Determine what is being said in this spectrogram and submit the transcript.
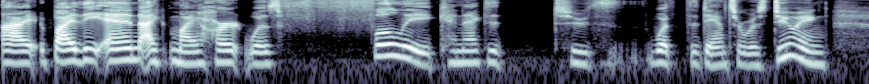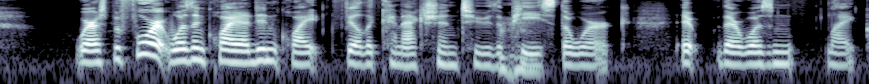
I by the end, I my heart was fully connected to th- what the dancer was doing. Whereas before it wasn't quite, I didn't quite feel the connection to the piece, the work. It there wasn't like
